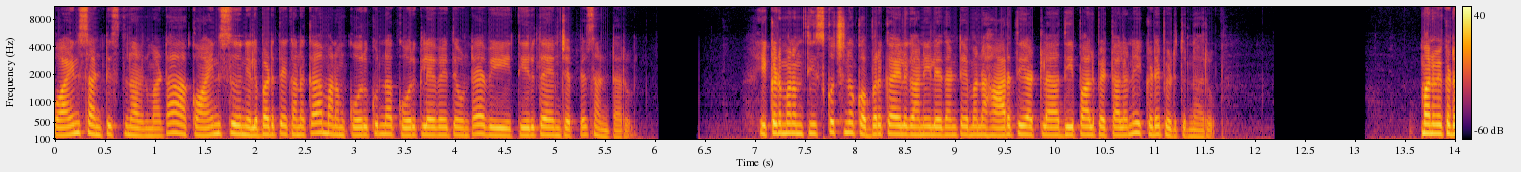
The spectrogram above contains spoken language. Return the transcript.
కాయిన్స్ అంటిస్తున్నారనమాట ఆ కాయిన్స్ నిలబడితే కనుక మనం కోరుకున్న కోరికలు ఏవైతే ఉంటాయో అవి తీరుతాయని చెప్పేసి అంటారు. ఇక్కడ మనం తీసుకొచ్చిన కొబ్బరికాయలు కానీ లేదంటే ఏమైనా హారతి అట్లా దీపాలు పెట్టాలని ఇక్కడే పెడుతున్నారు. మనం ఇక్కడ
